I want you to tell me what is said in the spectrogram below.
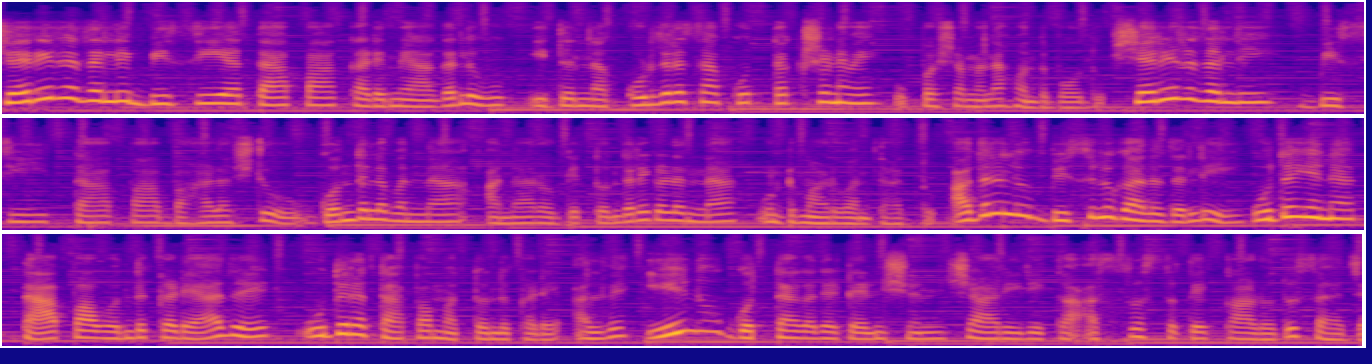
ಶರೀರದಲ್ಲಿ ಬಿಸಿಯ ತಾಪ ಕಡಿಮೆ ಆಗಲು ಇದನ್ನ ಕುಡಿದ್ರೆ ಸಾಕು, ತಕ್ಷಣವೇ ಉಪಶಮನ ಹೊಂದಬಹುದು. ಶರೀರದಲ್ಲಿ ಬಿಸಿ ತಾಪ ಬಹಳಷ್ಟು ಗೊಂದಲವನ್ನ, ಅನಾರೋಗ್ಯ ತೊಂದರೆಗಳನ್ನ ಉಂಟು ಮಾಡುವಂತಹದ್ದು ಅದರಲ್ಲೂ ಬಿಸಿಲುಗಾಲದಲ್ಲಿ ಉದಯನ ತಾಪ ಒಂದು ಕಡೆ ಆದ್ರೆ ಉದರ ತಾಪ ಮತ್ತೊಂದು ಕಡೆ ಅಲ್ವೇ? ಏನು ಗೊತ್ತಾಗದೆ ಟೆನ್ಷನ್, ಶಾರೀರಿಕ ಅಸ್ವಸ್ಥತೆ ಕಾಡೋದು ಸಹಜ.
